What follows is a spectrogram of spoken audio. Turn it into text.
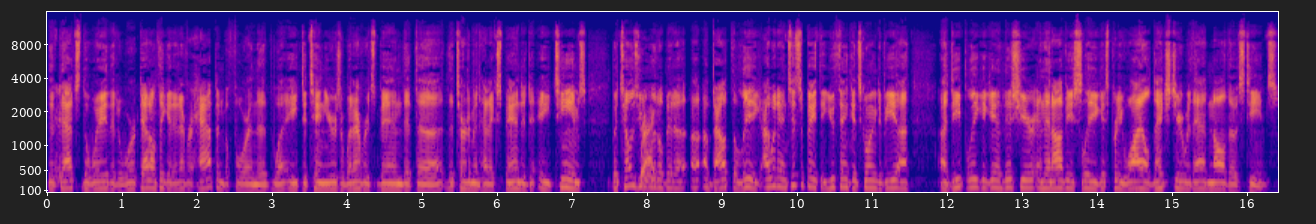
that that's the way that it worked. I don't think it had ever happened before in the what eight to ten years or whatever it's been that the the tournament had expanded to eight teams. But tells you right. a little bit uh, uh, about the league. I would anticipate that you think it's going to be a, a deep league again this year, and then obviously it gets pretty wild next year with adding all those teams.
